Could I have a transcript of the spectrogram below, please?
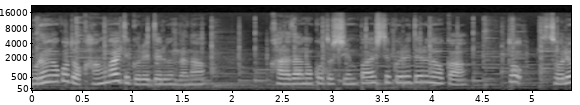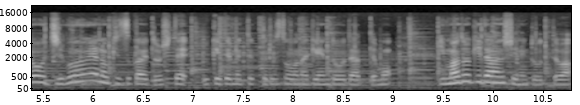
俺のことを考えてくれてるんだな。体のこと心配してくれてるのかとそれを自分への気遣いとして受け止めてくれそうな言動であっても今時男子にとっては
